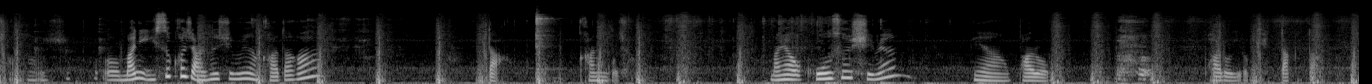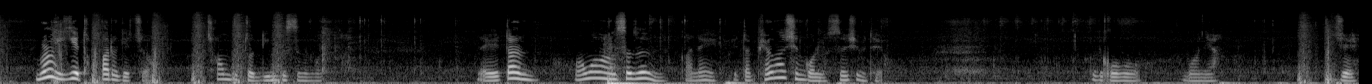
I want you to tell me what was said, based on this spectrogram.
자, 어, 많이 익숙하지 않으시면 가다가, 딱 가는 거죠. 만약 고수시면 그냥 바로 바로 이렇게 딱딱. 물론 이게 더 빠르겠죠. 처음부터 림프 쓰는 거니까. 네, 일단 어마어마한 쓰든 간에 일단 편하신 걸로 쓰시면 돼요. 그리고 뭐냐 이제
